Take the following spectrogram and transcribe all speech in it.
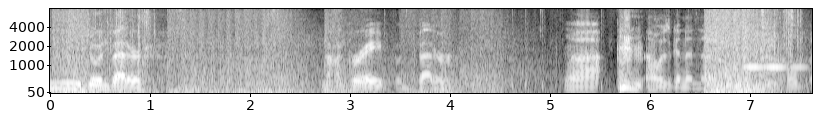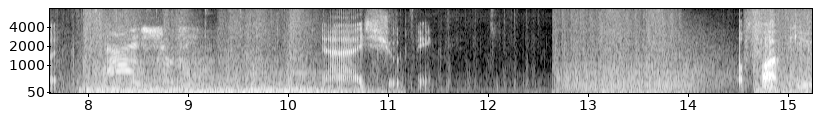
Ooh, doing better. Not great, but better. Uh, I was gonna knife people, but Nice shooting. nice shooting. Oh, fuck you.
